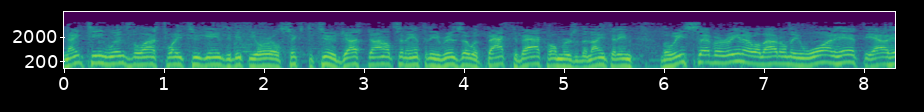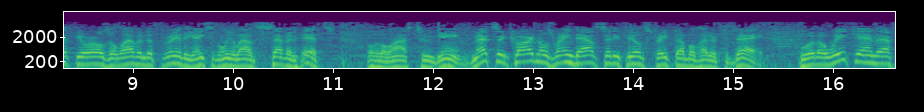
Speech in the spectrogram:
19 wins the last 22 games. They beat the Orioles 6 to 2. Josh Donaldson, Anthony Rizzo with back-to-back homers in the ninth inning. Luis Severino allowed only one hit. The out hit the Orioles 11 to 3. The Yankees have only allowed seven hits over the last two games. Mets and Cardinals rained out Citi Field straight doubleheader today. With a weekend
